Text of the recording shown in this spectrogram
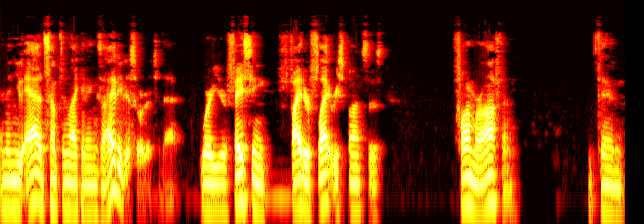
And then you add something like an anxiety disorder to that, where you're facing fight or flight responses far more often than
